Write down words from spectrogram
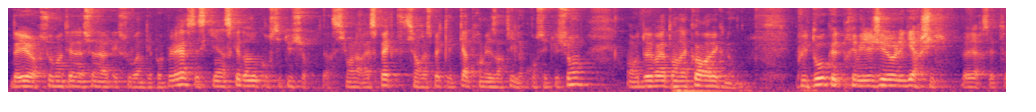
D'ailleurs, souveraineté nationale et souveraineté populaire, c'est ce qui est inscrit dans nos constitutions. Si on la respecte, si on respecte les quatre premiers articles de la Constitution, on devrait être en accord avec nous. Plutôt que de privilégier l'oligarchie, c'est-à-dire cette,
